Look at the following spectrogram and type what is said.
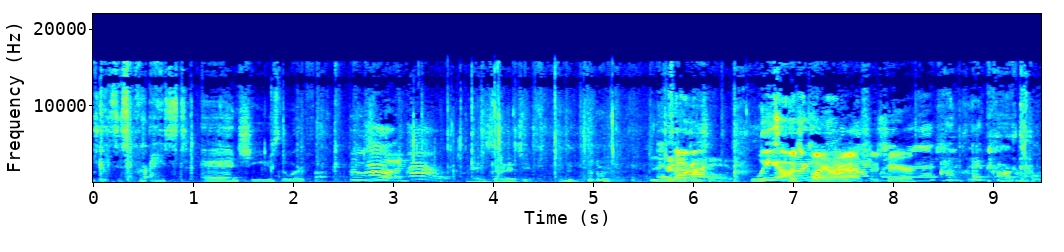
Jesus Christ. And she used the word fuck. Oh ow. And so did you. you It's couldn't all have right. consoled her. We are Disclaimer, I Ash like is my here. Ash here.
